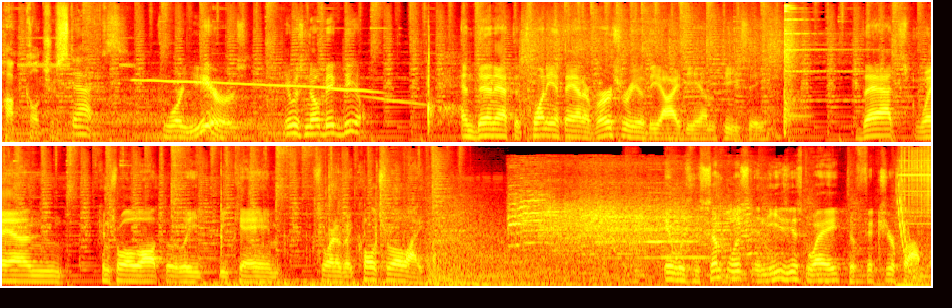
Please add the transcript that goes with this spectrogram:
pop culture status. For years, it was no big deal. And then at the 20th anniversary of the IBM PC, that's when Control Alt Delete became sort of a cultural icon. It was the simplest and easiest way to fix your problem.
